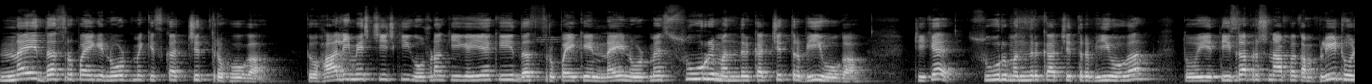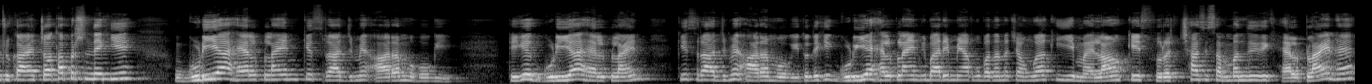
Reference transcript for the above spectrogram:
नए दस रुपए के नोट में किसका चित्र होगा? तो हाल ही में इस चीज़ की घोषणा की गई है कि दस रुपए के नए नोट में सूर्य मंदिर का चित्र भी होगा, ठीक है? सूर्य मंदिर का चित्र भी होगा। तो ये तीसरा प्रश्न आपका कंप्लीट हो चुका है। चौथा प्रश्न देखिए, गुड़िया हेल्पलाइन किस राज्य में आरंभ होगी? ठीक है, गुड़िया हेल्पलाइन किस राज्य में आरंभ होगी? तो देखिए, गुड़िया हेल्पलाइन के बारे में आपको बताना चाहूँगा कि ये महिलाओं के सुरक्षा से संबंधित एक हेल्पलाइन है,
